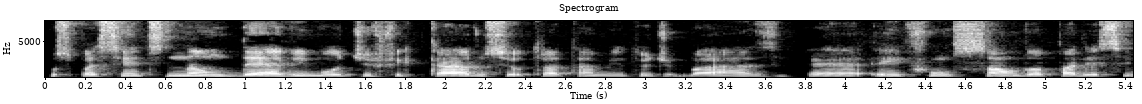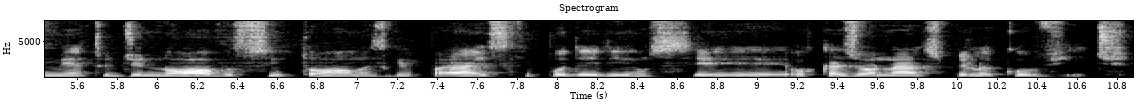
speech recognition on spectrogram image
Os pacientes não devem modificar o seu tratamento de base é, em função do aparecimento de novos sintomas gripais que poderiam ser ocasionados pela Covid.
